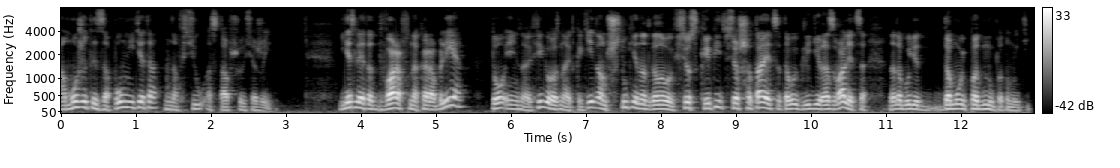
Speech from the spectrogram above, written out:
а может и запомнить это на всю оставшуюся жизнь. Если это дворф на корабле, то, я не знаю, фиг его знает, какие-то там штуки над головой, все скрипит, все шатается, того и гляди развалится, надо будет домой по дну потом идти.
